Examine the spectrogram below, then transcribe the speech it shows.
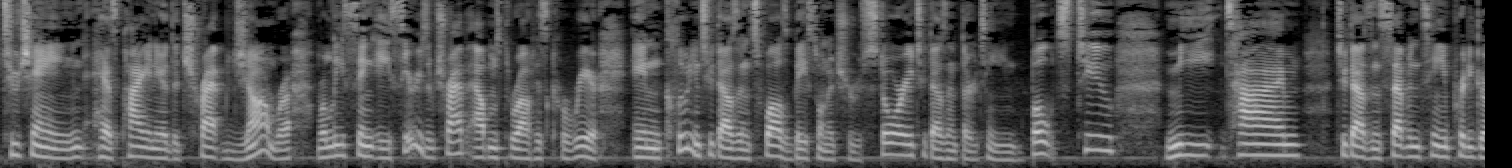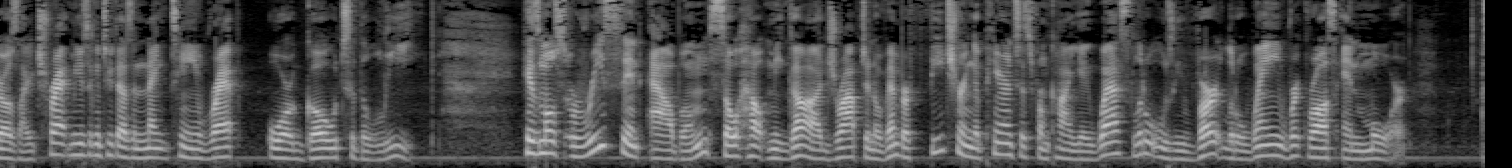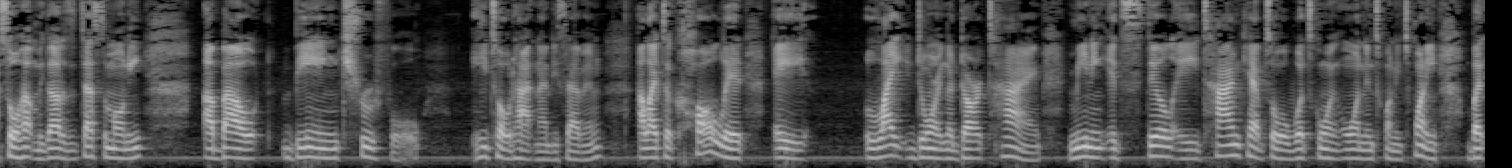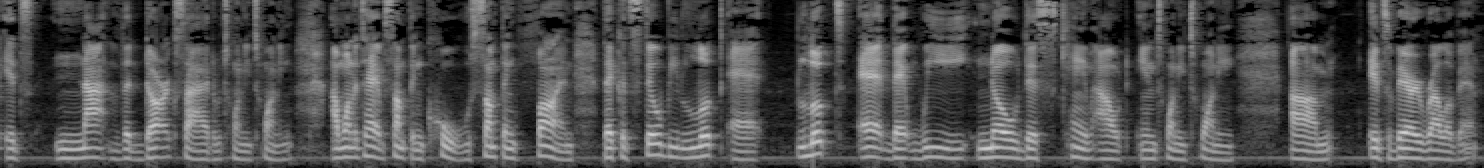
2 Chain has pioneered the trap genre, releasing a series of trap albums throughout his career, including 2012's Based on a True Story, 2013 Boats 2, Me Time, 2017 Pretty Girls Like Trap Music, and 2019 Rap or Go to the League. His most recent album, So Help Me God, dropped in November featuring appearances from Kanye West, Lil Uzi Vert, Lil Wayne, Rick Ross, and more. So help me God is a testimony about being truthful. He told Hot 97. I like to call it a light during a dark time, meaning it's still a time capsule of what's going on in 2020, but it's not the dark side of 2020. I wanted to have something cool, something fun that could still be looked at, looked at that we know this came out in 2020. Um, it's very relevant.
